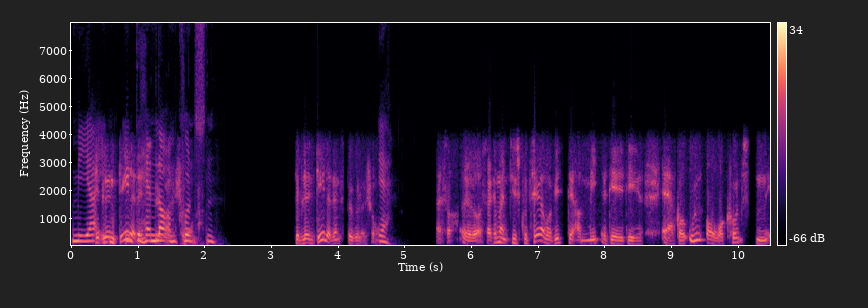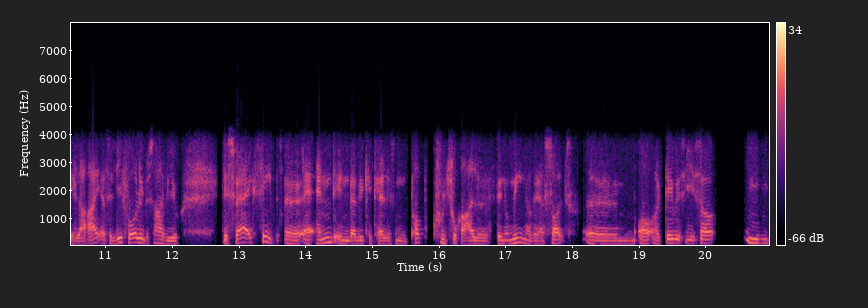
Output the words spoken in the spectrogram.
Mere det end, end det handler om kunsten. Det bliver en del af den spekulation. Ja. Altså, øh, og så kan man diskutere, hvorvidt det, har, det, det er går ud over kunsten eller ej. Altså lige forløbet, så har vi jo desværre ikke set øh, af andet end, hvad vi kan kalde sådan popkulturelle fænomener være solgt. Øh, og, og det vil sige, så mm,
